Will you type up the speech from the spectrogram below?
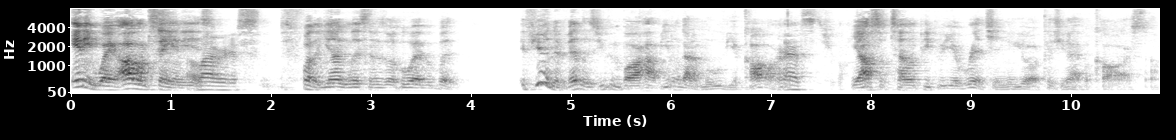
Anyway, all I'm saying is Hilarious. for the young listeners or whoever, but if you're in the village, you can bar hop. You don't got to move your car. That's true. You're also telling people you're rich in New York because you have a car. So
